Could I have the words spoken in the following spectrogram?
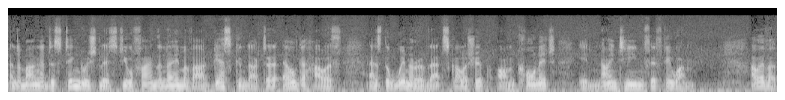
and among a distinguished list you'll find the name of our guest conductor, Elgar Howarth, as the winner of that scholarship on cornet in 1951. However,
